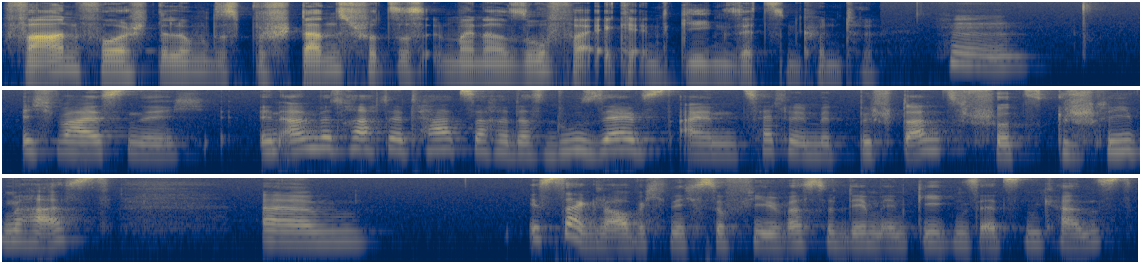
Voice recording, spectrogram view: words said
Fahnenvorstellung des Bestandsschutzes in meiner Sofaecke entgegensetzen könnte. Hm, ich weiß nicht. In Anbetracht der Tatsache, dass du selbst einen Zettel mit Bestandsschutz geschrieben hast, ähm, ist da, glaube ich, nicht so viel, was du dem entgegensetzen kannst.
